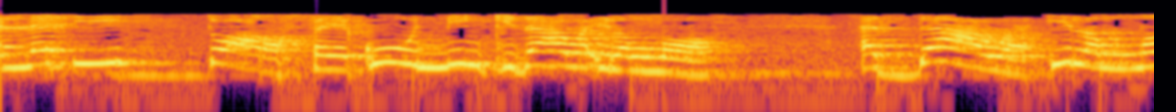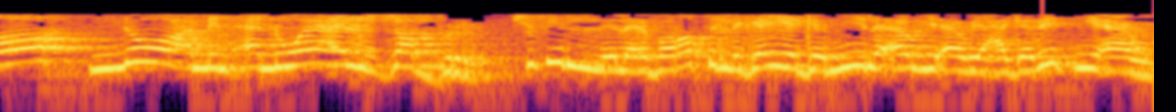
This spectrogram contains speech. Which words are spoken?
التي تعرف فيكون منك دعوة إلى الله. الدعوة إلى الله نوع من أنواع الجبر. شوفي العبارات اللي جاية جميلة قوي قوي عجبتني قوي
